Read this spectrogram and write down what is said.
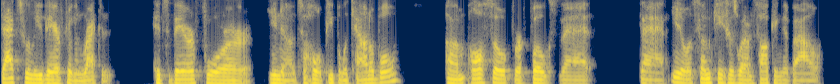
that's really there for the record. It's there for, you know, to hold people accountable. Um, also for folks that that, you know, in some cases when I'm talking about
